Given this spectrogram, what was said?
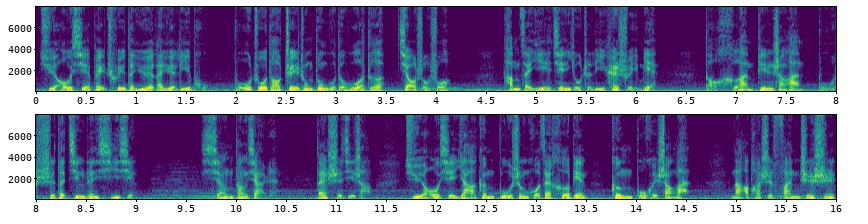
巨鳌蟹被吹得越来越离谱。捕捉到这种动物的沃德教授说。他们在夜间有着离开水面，到河岸边上岸捕食的惊人习性，相当吓人。但实际上，巨螯蟹压根不生活在河边，更不会上岸，哪怕是繁殖时，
